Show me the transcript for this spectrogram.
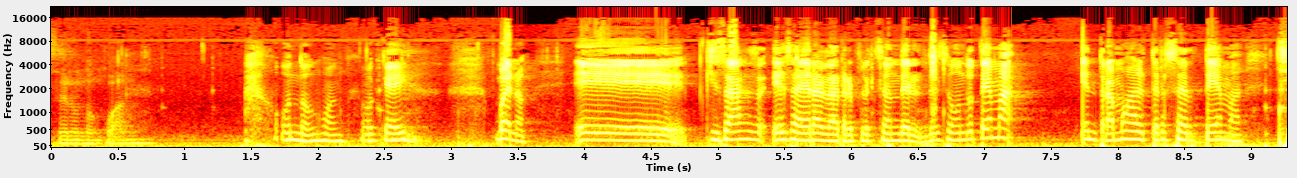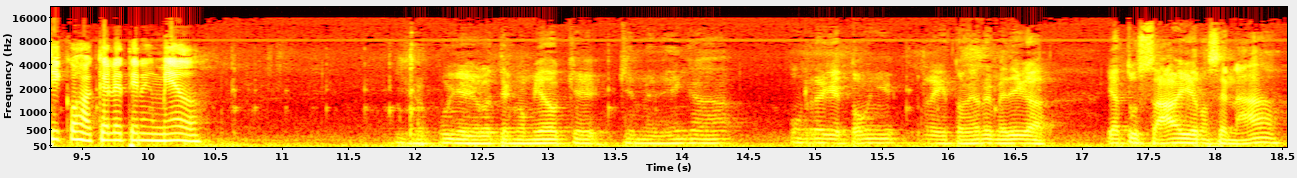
Ser un don Juan. un don Juan, ok. Bueno, eh, quizás esa era la reflexión del, del segundo tema. Entramos al tercer tema. Chicos, ¿a qué le tienen miedo? Hija puya, yo le tengo miedo que, que me venga un reggaetón y, reggaetonero y me diga, ya tú sabes, yo no sé nada.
